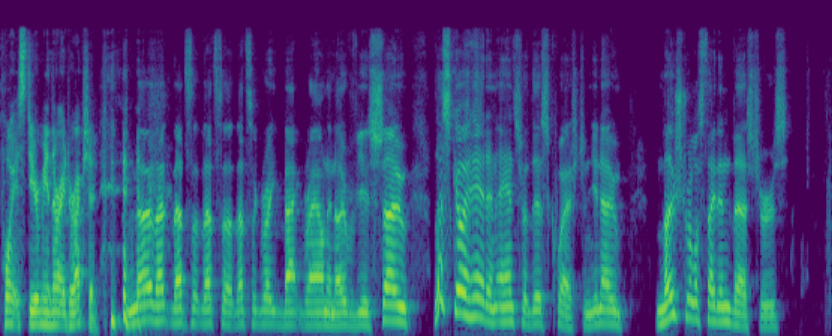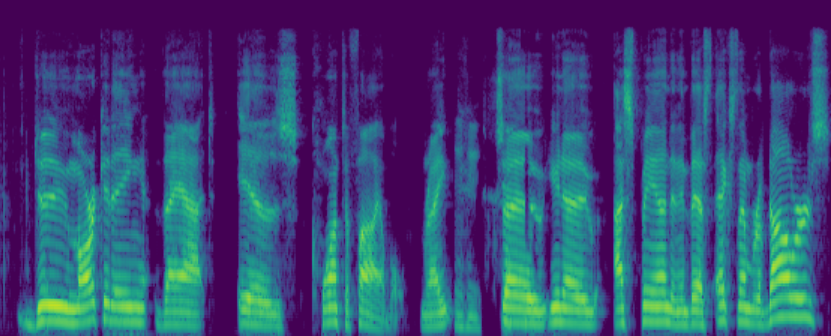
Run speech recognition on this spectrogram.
point steer me in the right direction. no, that that's a, that's a that's a great background and overview. So let's go ahead and answer this question. You know, most real estate investors do marketing that is quantifiable, right? Mm-hmm. So, yeah. you know, I spend and invest X number of dollars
